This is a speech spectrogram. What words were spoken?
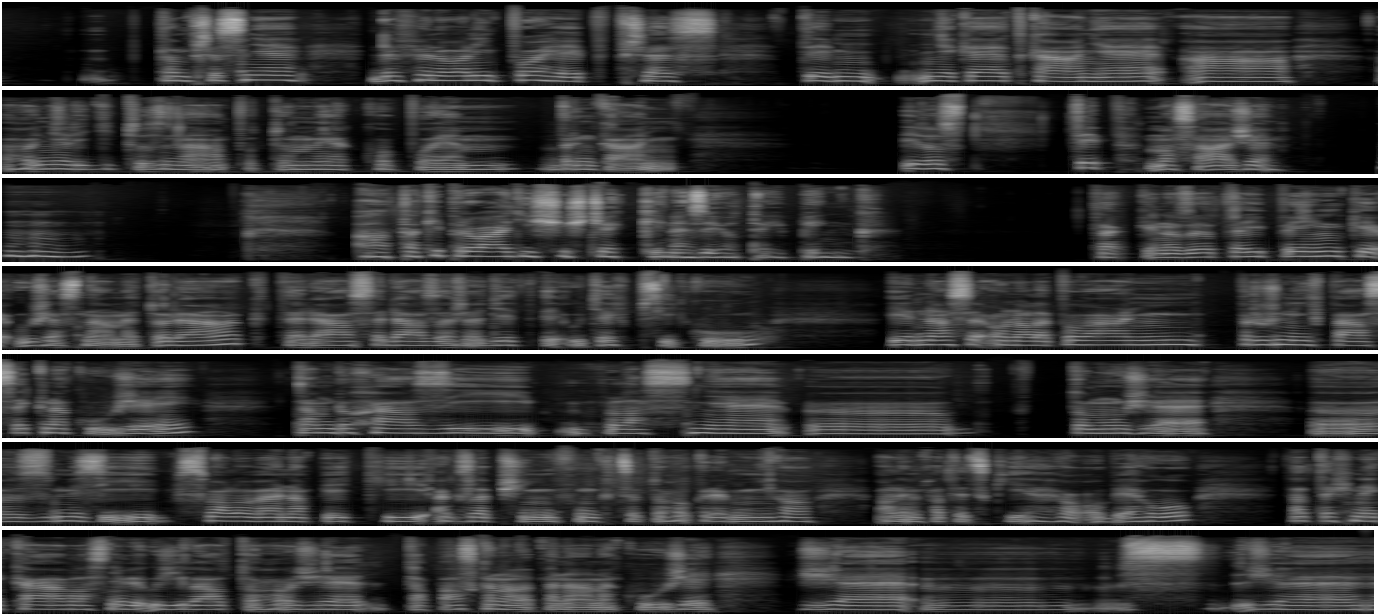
tam přesně definovaný pohyb přes ty měkké tkáně a hodně lidí to zná potom jako pojem brnkání. Je to typ masáže. Mm-hmm. A taky provádíš ještě kinesiotaping. Tak kinesiotaping je úžasná metoda, která se dá zařadit i u těch psíků. Jedná se o nalepování pružných pásek na kůži. Tam dochází vlastně eh, k tomu, že eh, zmizí svalové napětí a k zlepšení funkce toho krevního a lymfatického oběhu. Ta technika vlastně využívá toho, že ta páska nalepená na kůži že, že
